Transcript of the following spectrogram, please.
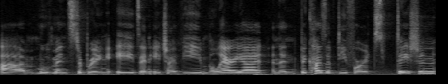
um, movements to bring AIDS and HIV, malaria, and then because of deforestation,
